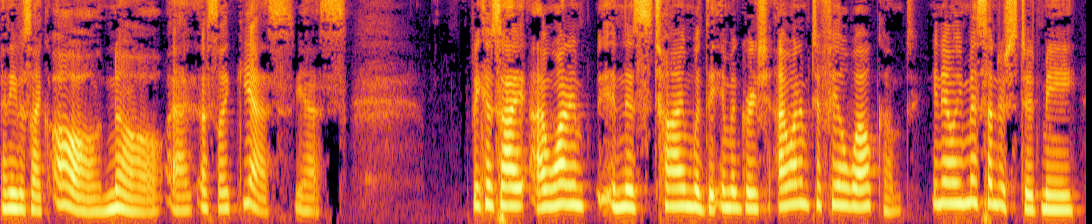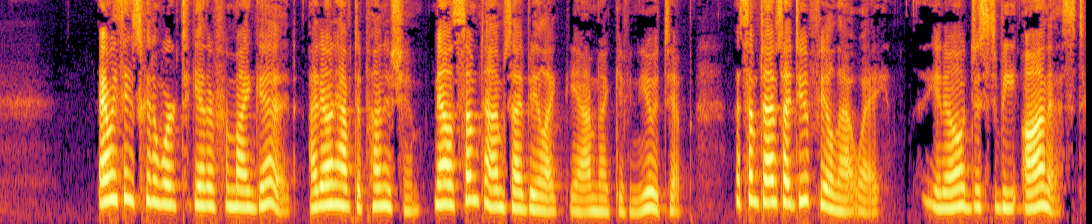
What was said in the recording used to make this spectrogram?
And he was like, oh, no. I was like, yes, yes. Because I, I want him in this time with the immigration, I want him to feel welcomed. You know, he misunderstood me. Everything's going to work together for my good. I don't have to punish him. Now, sometimes I'd be like, yeah, I'm not giving you a tip. But sometimes I do feel that way, you know, just to be honest.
